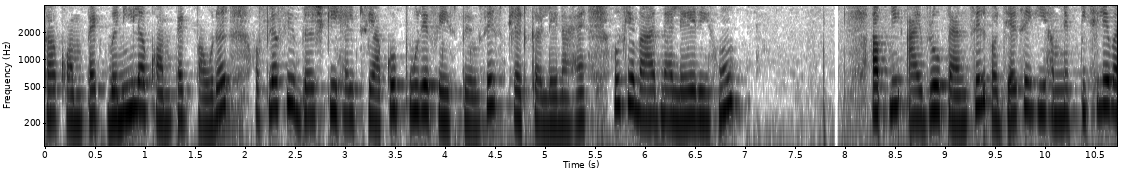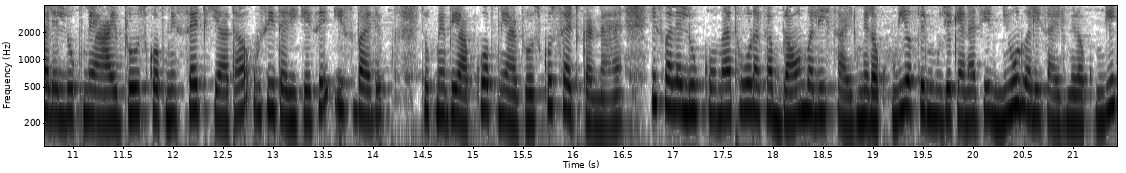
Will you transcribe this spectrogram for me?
का कॉम्पैक्ट वनीला कॉम्पैक्ट पाउडर और फ्लफी ब्रश की हेल्प से आपको पूरे फेस पे उसे स्प्रेड कर लेना है। उसके बाद मैं ले रही हूँ अपनी आईब्रो पेंसिल और जैसे कि हमने पिछले वाले लुक में आईब्रोज़ को अपने सेट किया था, उसी तरीके से इस वाले लुक में भी आपको अपनी आईब्रोज़ को सेट करना है। इस वाले लुक को मैं थोड़ा सा ब्राउन वाली साइड में रखूँगी या फिर मुझे कहना चाहिए न्यूड वाली साइड में रखूँगी।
